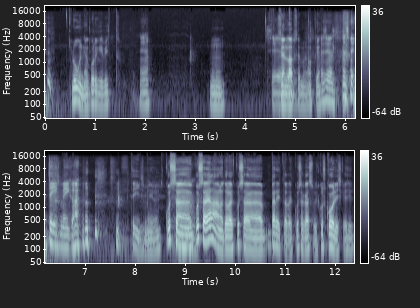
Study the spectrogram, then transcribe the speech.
luun ja kurgipitt jah, mm. -hmm. see on. lapsepõlv, okei okay. see on teismeiga. teismeline. kus sa, kus sa elanud oled, kus sa pärit oled, kus sa kasvasid, kus koolis käisid?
